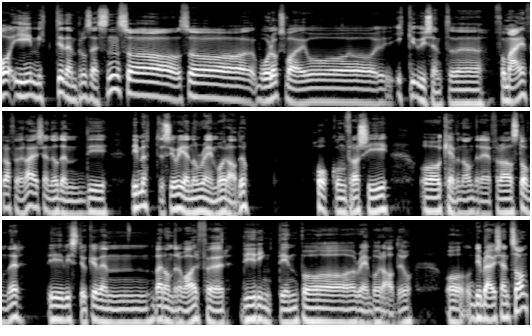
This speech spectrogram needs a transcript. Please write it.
Og i, midt i den prosessen så, så Warlocks var jo ikke ukjente for meg fra før av. Jeg kjenner jo dem de, de møttes jo gjennom Rainbow Radio. Håkon fra Ski og Kevin og André fra Stovner. De visste jo ikke hvem hverandre var før de ringte inn på Rainbow Radio. Og de blei jo kjent sånn.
